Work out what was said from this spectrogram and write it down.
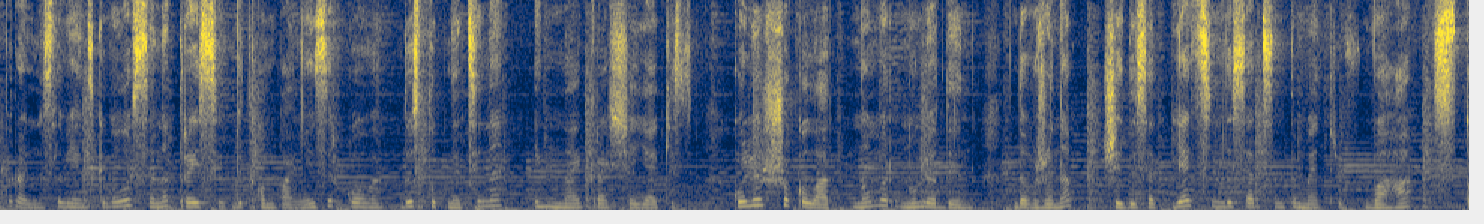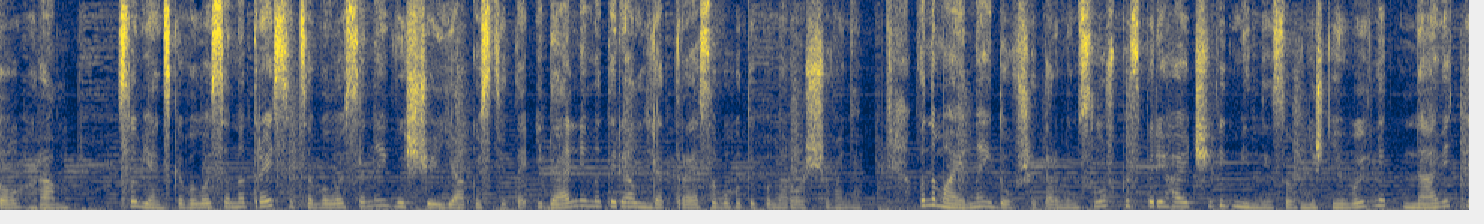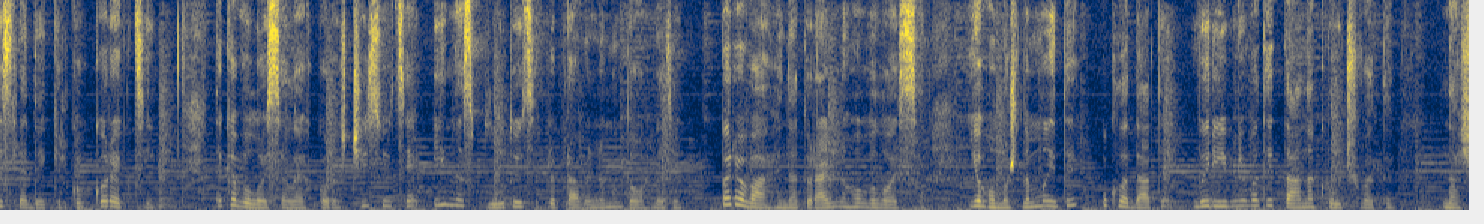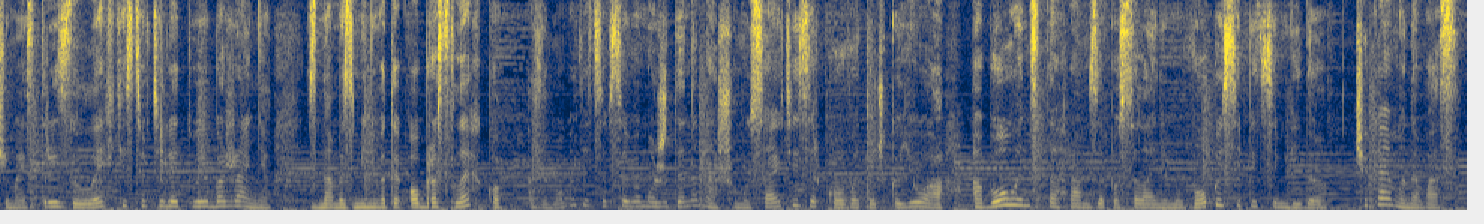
Натуральне слов'янське волосся на тресі від компанії Зіркова. Доступна ціна і найкраща якість. Колір шоколад номер 01. Довжина 65-70 см. Вага 100 грам. Слов'янське волосся на тресі це волосся найвищої якості та ідеальний матеріал для тресового типу нарощування. Воно має найдовший термін служби, зберігаючи відмінний зовнішній вигляд навіть після декількох корекцій. Таке волосся легко розчісується і не сплутується при правильному догляді. Переваги натурального волосся. Його можна мити, укладати, вирівнювати та накручувати. Наші майстри з легкістю втілять твої бажання. З нами змінювати образ легко. А замовити це все ви можете на нашому сайті зіркова.ua або у інстаграм за посиланнями в описі під цим відео. Чекаємо на вас!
